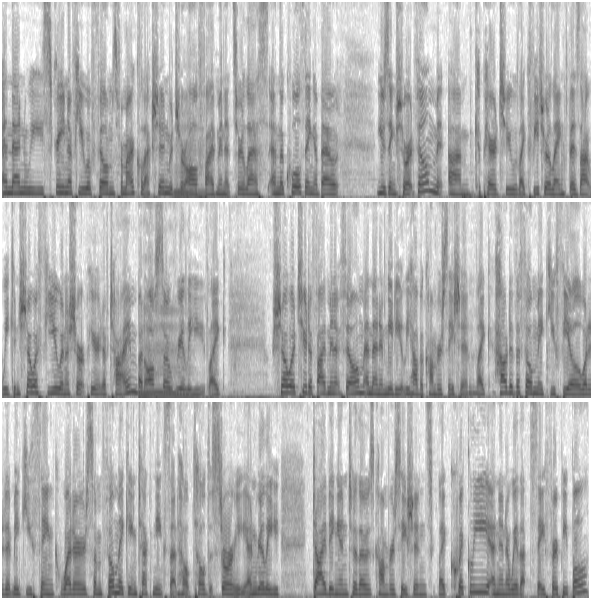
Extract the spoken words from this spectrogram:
And then we screen a few of films from our collection, which are Mm. all five minutes or less. And the cool thing about using short film um, compared to like feature length is that we can show a few in a short period of time, but also Mm. really like show a two to five minute film and then immediately have a conversation. Like, how did the film make you feel? What did it make you think? What are some filmmaking techniques that help tell the story? And really diving into those conversations like quickly and in a way that's safe for people.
